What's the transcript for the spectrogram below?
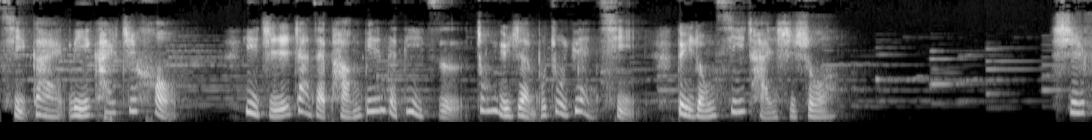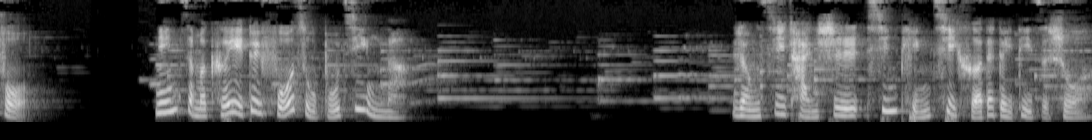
乞丐离开之后，一直站在旁边的弟子终于忍不住怨气，对荣西禅师说：“师傅，您怎么可以对佛祖不敬呢？”荣西禅师心平气和地对弟子说：“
